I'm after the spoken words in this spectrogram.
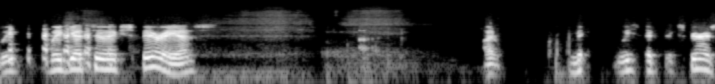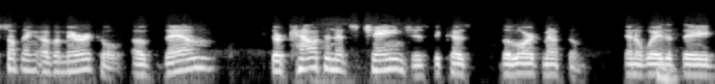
we we get to experience. uh, I we experience something of a miracle of them. Their countenance changes because the Lord met them in a way that they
